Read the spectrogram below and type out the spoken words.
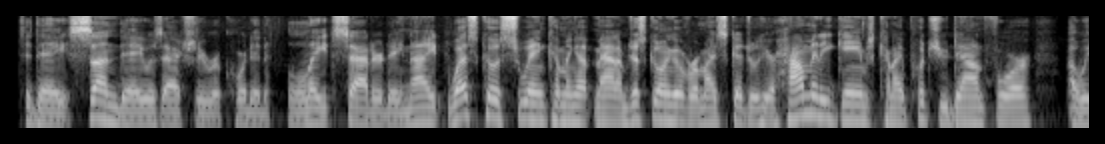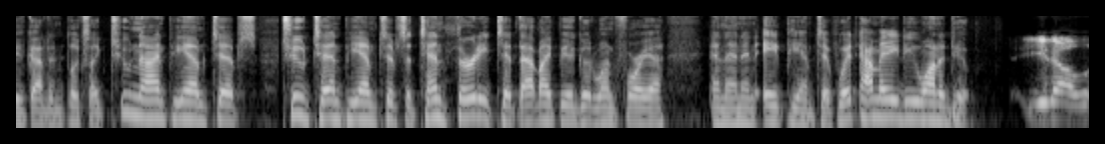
today, Sunday, was actually recorded late Saturday night. West Coast Swing coming up, Matt. I'm just going over my schedule here. How many games can I put you down for? Uh, we've got it looks like two 9 p.m. tips, two 10 p.m. tips, a 10:30 tip. That might be a good one for you, and then an 8 p.m. tip. Wait, how many do you want to do? You know,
